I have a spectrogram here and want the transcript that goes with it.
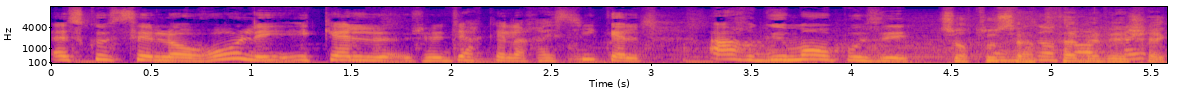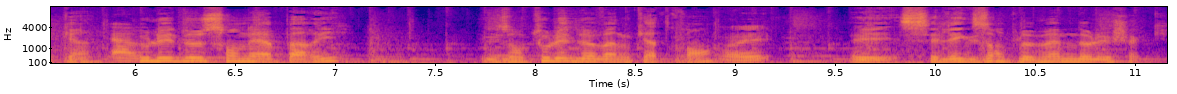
Est-ce que c'est leur rôle et, quel, je veux dire, quel récit, quel argument opposé Surtout, c'est un très bel échec. Hein. Ah tous les deux sont nés à Paris. Ils ont tous les deux 24 ans. Oui. Et c'est l'exemple même de l'échec.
